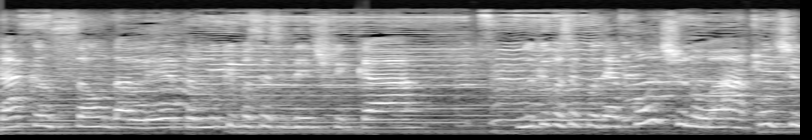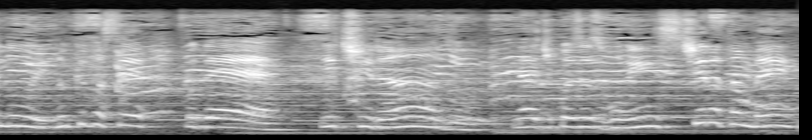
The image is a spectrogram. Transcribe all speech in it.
da canção, da letra, no que você se identificar, no que você puder continuar, continue. No que você puder ir tirando né, de coisas ruins, tira também,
